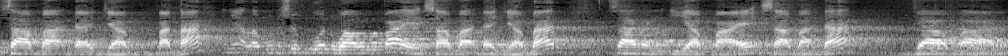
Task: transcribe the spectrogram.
sabada jab patahnya. Lamun sukun waw pae sabada jabar sareng iya pae sabada jabar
